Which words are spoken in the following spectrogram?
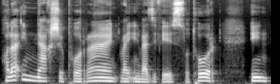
حالا این نقش پررنگ و این وظیفه سترگ این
